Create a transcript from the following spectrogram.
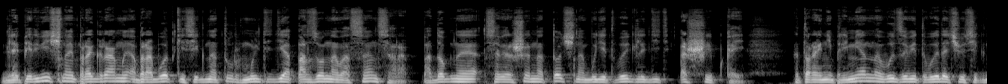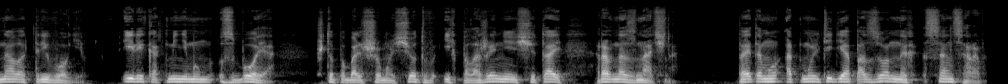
Для первичной программы обработки сигнатур мультидиапазонного сенсора подобное совершенно точно будет выглядеть ошибкой, которая непременно вызовет выдачу сигнала тревоги. Или, как минимум, сбоя, что по большому счету в их положении, считай, равнозначно. Поэтому от мультидиапазонных сенсоров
